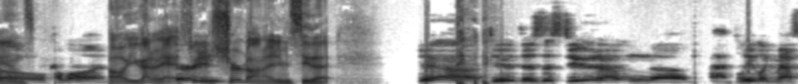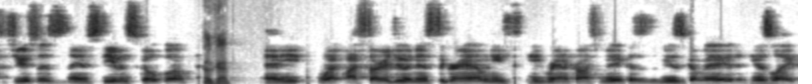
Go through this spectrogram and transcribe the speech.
hands? Whoa, come on. Oh, you got a straight edge shirt on. I didn't even see that. Yeah, dude. There's this dude out in, uh, I believe, like Massachusetts. His name Steven Scopa. Okay. and he I started doing Instagram and he he ran across me because of the music I made and he was like,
